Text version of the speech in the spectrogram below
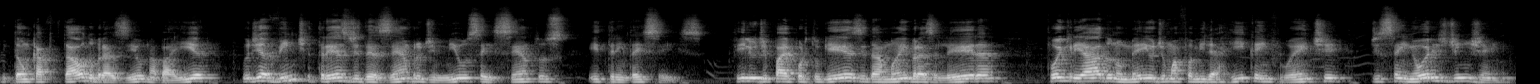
então capital do Brasil, na Bahia, no dia 23 de dezembro de 1636. Filho de pai português e da mãe brasileira, foi criado no meio de uma família rica e influente de senhores de engenho.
